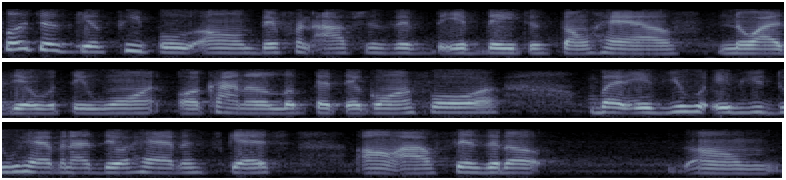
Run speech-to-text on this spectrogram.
So it just gives people um different options if if they just don't have no idea what they want or kind of the look that they're going for. But if you if you do have an idea of having sketch, um, I'll send it up um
